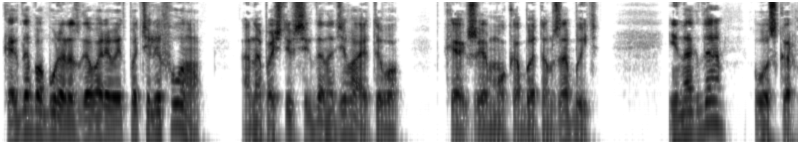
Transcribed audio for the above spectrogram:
Когда бабуля разговаривает по телефону, она почти всегда надевает его. Как же я мог об этом забыть? Иногда, Оскар,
